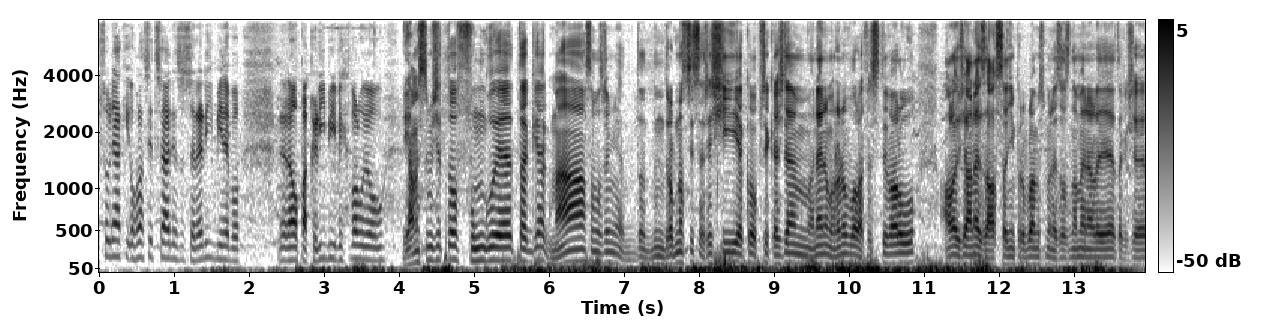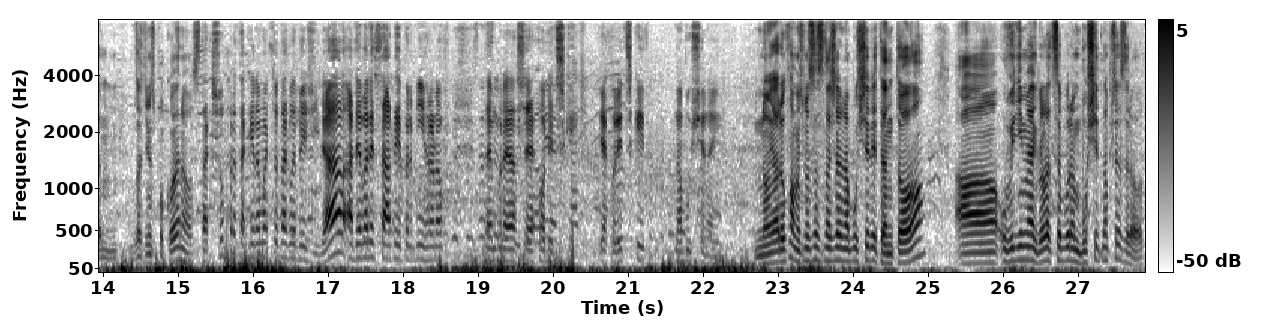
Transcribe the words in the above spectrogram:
jsou nějaký ohlasy třeba něco se nelíbí, nebo naopak líbí, vychvalujou? Já myslím, že to funguje tak, jak má. Samozřejmě drobnosti se řeší, jako při každém, nejenom Hronovu, ale festivalu, ale žádné zásadní problémy jsme nezaznamenali, takže hm, zatím spokojenost. Tak super, tak jenom ať to takhle běží dál a 91. Hronov, ten bude asi jako vždycky, jako vždycky nabušený. No já doufám, my jsme se snažili nabušit i tento a uvidíme, jak dalece budeme bušit na přes rok.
